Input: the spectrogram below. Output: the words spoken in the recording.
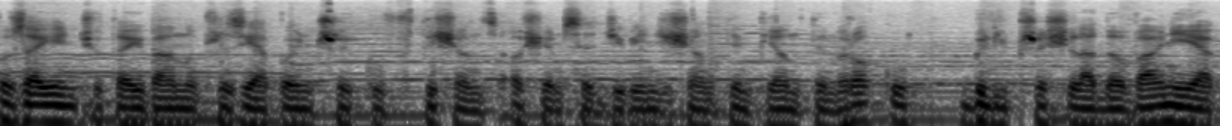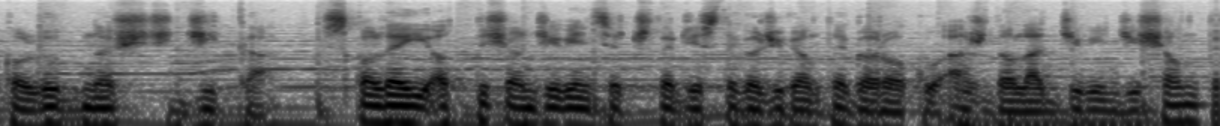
Po zajęciu Tajwanu przez Japończyków w 1895 roku byli prześladowani jako ludność dzika. Z kolei od 1949 roku aż do lat 90.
